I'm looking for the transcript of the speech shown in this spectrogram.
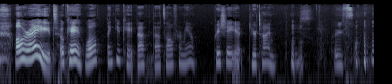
all right. Okay. Well, thank you, Kate. That that's all from you. Appreciate it. Your time. Peace. Peace.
